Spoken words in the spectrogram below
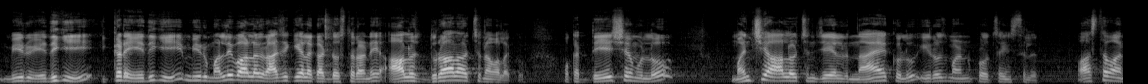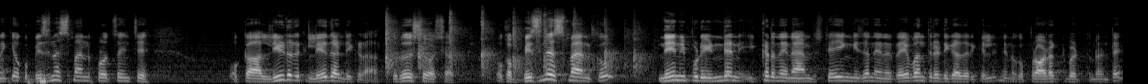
మీరు ఎదిగి ఇక్కడ ఎదిగి మీరు మళ్ళీ వాళ్ళ రాజకీయాలకు అడ్డొస్తారని ఆలో దురాలోచన వాళ్ళకు. ఒక దేశంలో మంచి ఆలోచన చేయలేని నాయకులు ఈరోజు మనల్ని ప్రోత్సహిస్తలేరు వాస్తవానికి ఒక బిజినెస్ మ్యాన్ ప్రోత్సహించే ఒక లీడర్కి లేదండి ఇక్కడ దురదృష్టవశాత్ ఒక బిజినెస్ మ్యాన్కు నేను ఇప్పుడు ఇండియన్ ఇక్కడ నేను ఐఎమ్ స్టేయింగ్ ఇజ నేను రేవంత్ రెడ్డి గారికి వెళ్ళి నేను ఒక ప్రోడక్ట్ పెడుతుందంటే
